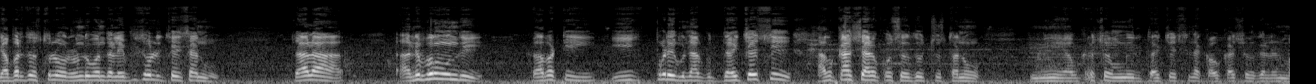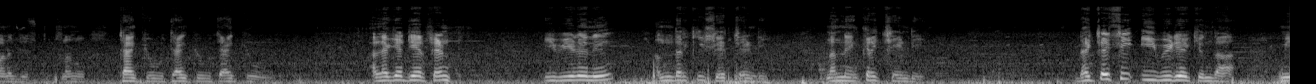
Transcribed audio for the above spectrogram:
జబర్దస్త్లో రెండు వందల ఎపిసోడ్లు చేశాను. చాలా అనుభవం ఉంది. కాబట్టి ఇప్పుడు నాకు దయచేసి అవకాశాల కోసం ఎదురు చూస్తాను. మీ అవకాశం మీరు దయచేసి నాకు అవకాశం ఇవ్వాలని మనం చేసుకుంటున్నాను. Thank you thank you thank you. అలాగే డియర్ ఫ్రెండ్స్ ఈ వీడియోని అందరికీ షేర్ చేయండి. నన్ను ఎంకరేజ్ చేయండి. దయచేసి ఈ వీడియో కింద మీ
